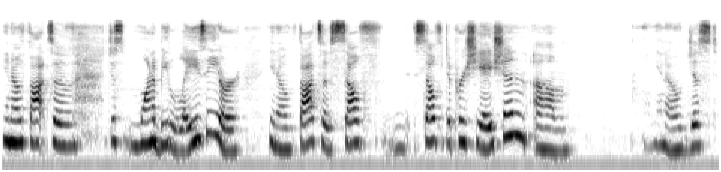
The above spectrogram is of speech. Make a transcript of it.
you know, thoughts of just want to be lazy or, you know, thoughts of self self depreciation. Um, you know, just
